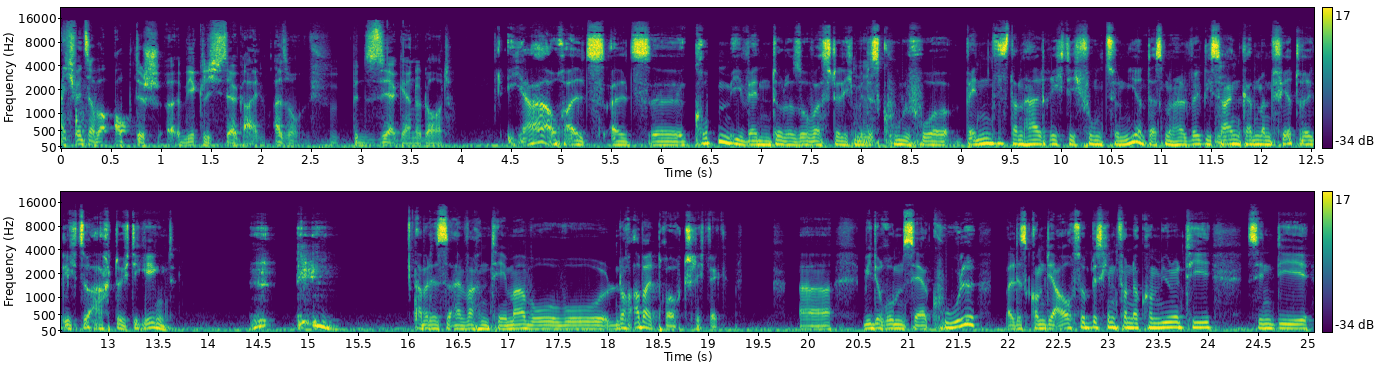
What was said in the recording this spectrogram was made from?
Ich finde es aber optisch äh, wirklich sehr geil. Also ich bin sehr gerne dort. Ja, auch als, als äh, Gruppenevent oder sowas stelle ich mir mhm. das cool vor, wenn es dann halt richtig funktioniert, dass man halt wirklich mhm. sagen kann, man fährt wirklich zu acht durch die Gegend. Aber das ist einfach ein Thema, wo, wo noch Arbeit braucht, schlichtweg. Äh, wiederum sehr cool, weil das kommt ja auch so ein bisschen von der Community, sind die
